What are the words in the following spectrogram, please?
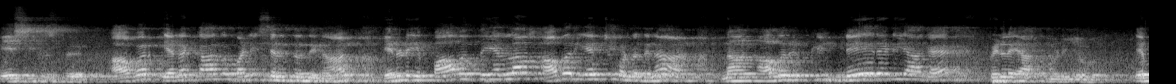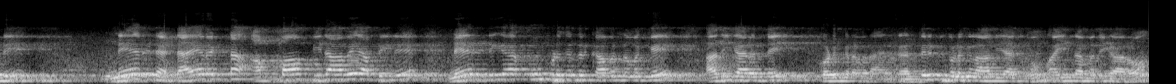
இயேசு கிறிஸ்து. அவர் எனக்காக பலி செலுத்துவதினால் என்னுடைய பாவத்தை எல்லாம் அவர் ஏற்றுக்கொண்டதினால் நான் அவருக்கு நேரடியாக பிள்ளையாக முடியும். எப்படி? நேரிட டைரக்டா அப்பா பிதாவே அப்படின்னு நேரடியாக கூப்பிடுகிறதற்கு அவர் நமக்கு அதிகாரத்தை கொடுக்கிறவராக இருக்கிறார் திருப்பி கொடுங்கள் ஆதியாகமம் ஐந்தாம் அதிகாரம்.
